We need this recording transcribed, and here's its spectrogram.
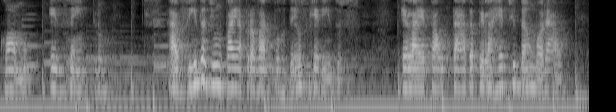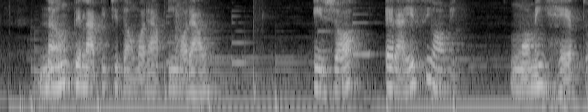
como exemplo. A vida de um pai aprovado por Deus, queridos, ela é pautada pela retidão moral, não pela aptidão moral, imoral. E Jó era esse homem, um homem reto,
